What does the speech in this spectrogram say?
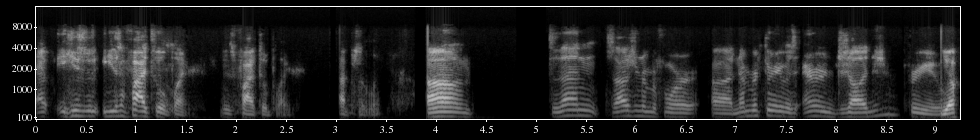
uh, he's he's a five tool player. He's a five tool player. Absolutely. Um. So then, so that was your number four. Uh, number three was Aaron Judge for you. Yep.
